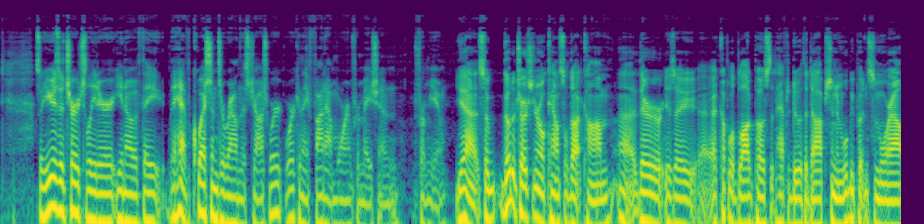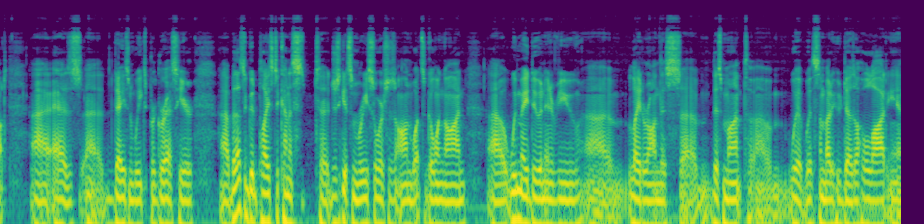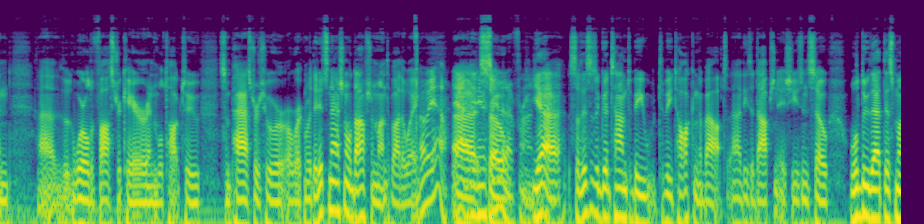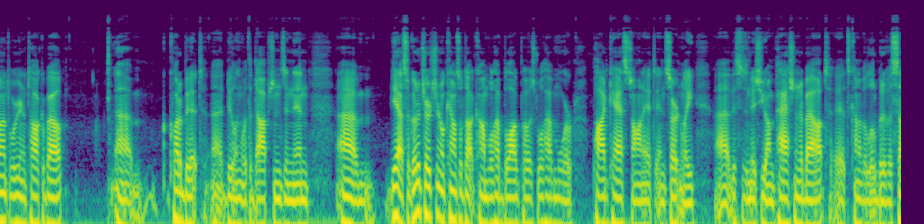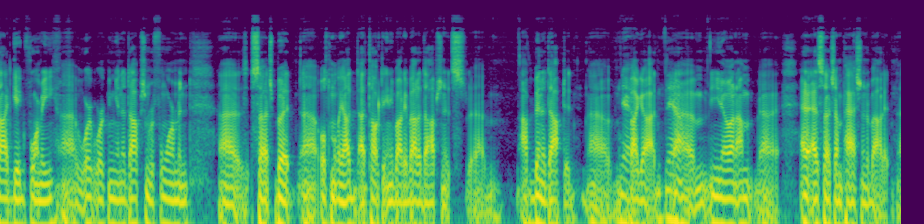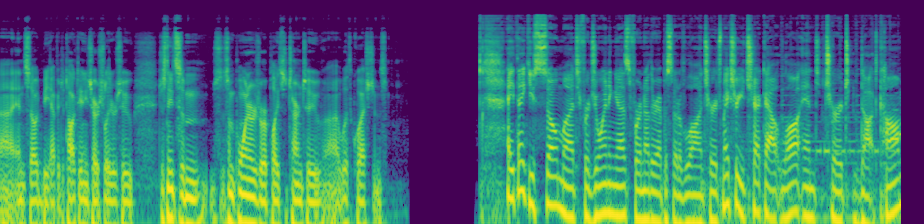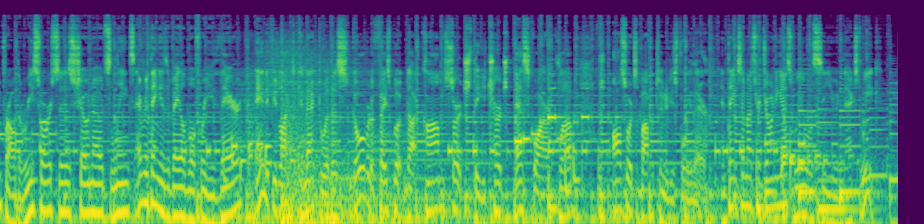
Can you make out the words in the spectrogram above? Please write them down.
So you as a church leader, you know, if they they have questions around this, Josh, where where can they find out more information from you? Yeah, so go to churchgeneralcounsel.com. Uh, there is a, a couple of blog posts that have to do with adoption, and we'll be putting some more out uh, as uh, the days and weeks progress here. Uh, but that's a good place to kind of to just get some resources on what's going on. Uh, we may do an interview um later on this um this month um, with, with somebody who does a whole lot in uh, the world of foster care, and we'll talk to some pastors who are, are working with it. It's National Adoption Month, by the way. Oh, yeah. Yeah, I didn't even say so that up front. Yeah, so this is a good time to be to be talking about uh, these adoption issues, and so we'll do that this month. We're going to talk about um, quite a bit uh, dealing with adoptions, and then um, yeah, so go to churchgeneralcounsel.com. We'll have blog posts, we'll have more podcasts on it, and certainly uh, this is an issue I'm passionate about. It's kind of a little bit of a side gig for me, uh, work, working in adoption reform and uh, such. But uh, ultimately, I'd, I'd talk to anybody about adoption. It's um, I've been adopted uh, Yeah. by God, Yeah. um, you know, and I'm uh, as such, I'm passionate about it, uh, and so I'd be happy to talk to any church leaders who just need some some pointers or a place to turn to uh, with questions. Hey, thank you so much for joining us for another episode of Law and Church. Make sure you check out lawandchurch.com for all the resources, show notes, links. Everything is available for you there. And if you'd like to connect with us, go over to facebook.com, search the Church Esquire Club. There's all sorts of opportunities for you there. And thanks so much for joining us. We will see you next week.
